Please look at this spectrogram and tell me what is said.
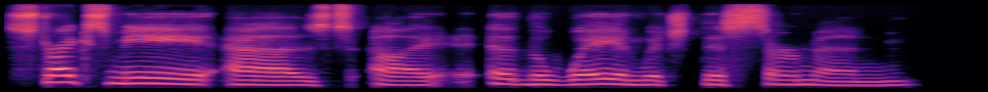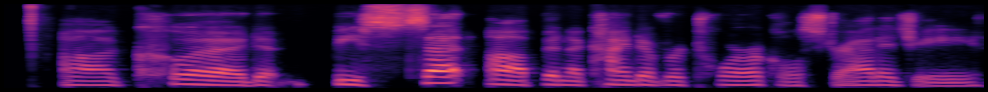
strikes me as uh, uh, the way in which this sermon uh, could be set up in a kind of rhetorical strategy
